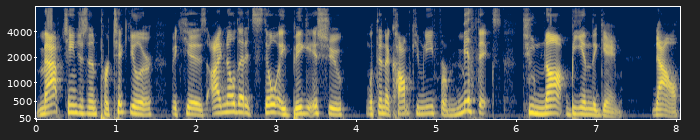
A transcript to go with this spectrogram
map changes in particular because I know that it's still a big issue within the comp community for Mythics to not be in the game. Now,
